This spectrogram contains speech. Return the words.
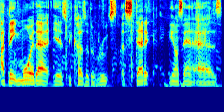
I think more of that is because of the Roots aesthetic. You know what I'm saying? As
